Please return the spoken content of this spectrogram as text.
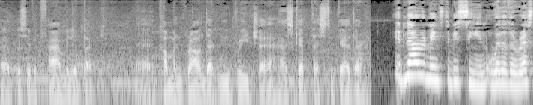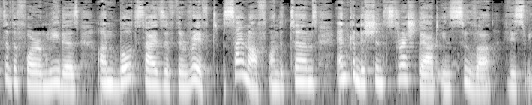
uh, Pacific family, but uh, common ground that we've reached uh, has kept us together. It now remains to be seen whether the rest of the forum leaders on both sides of the rift sign off on the terms and conditions threshed out in Suva this week.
